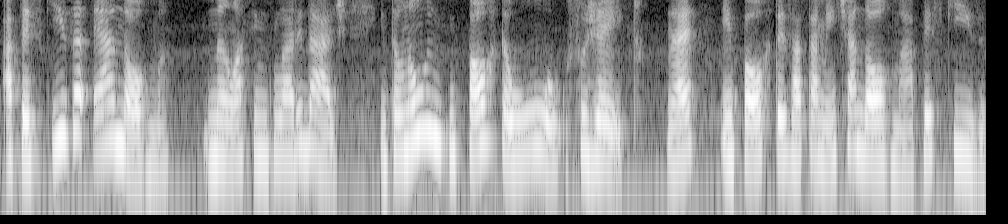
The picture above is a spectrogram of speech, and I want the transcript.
a pesquisa é a norma, não a singularidade. Então não importa o sujeito, né? Importa exatamente a norma, a pesquisa.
